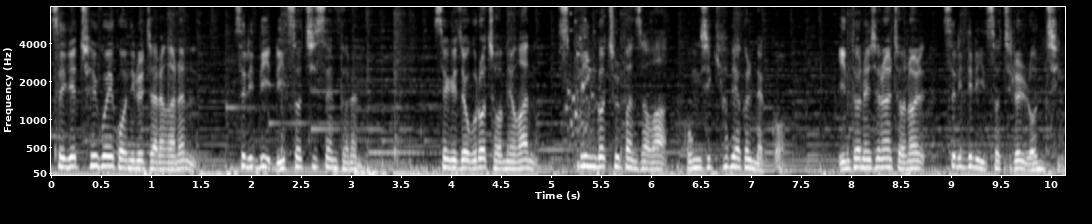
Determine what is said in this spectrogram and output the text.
세계 최고의 권위를 자랑하는 3D 리서치 센터는 세계적으로 저명한 스프링거 출판사와 공식 협약을 맺고 인터내셔널 저널 3D 리서치를 론칭,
